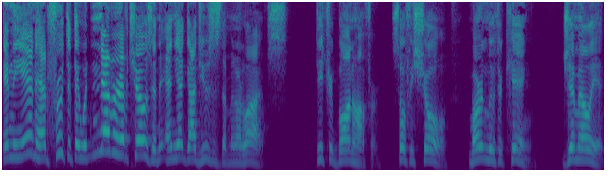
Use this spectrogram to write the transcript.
in the end, had fruit that they would never have chosen, and yet God uses them in our lives. Dietrich Bonhoeffer, Sophie Scholl, Martin Luther King, Jim Elliot,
